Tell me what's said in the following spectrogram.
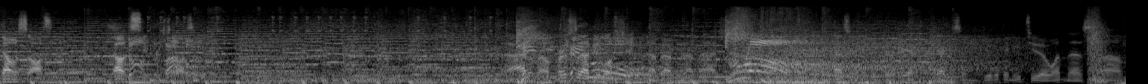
That was awesome. That was super awesome. I don't know. Personally, I'd be a little shaken up after that match. Round. As we can go to the Jackson do what they need to to win this. Um,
